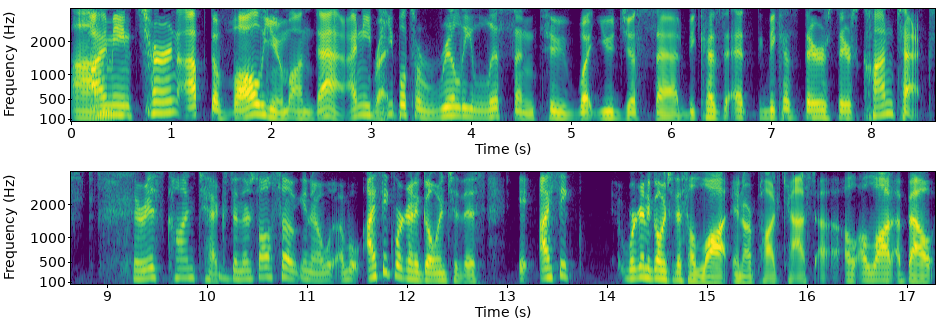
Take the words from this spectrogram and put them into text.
Um, I mean, turn up the volume on that. I need Right. people to really listen to what you just said because it, because there's there's context. There is context, and there's also, you know, I think we're going to go into this. I think we're going to go into this a lot in our podcast, a, a, a lot about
